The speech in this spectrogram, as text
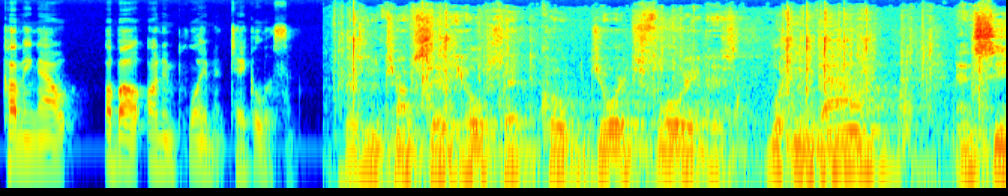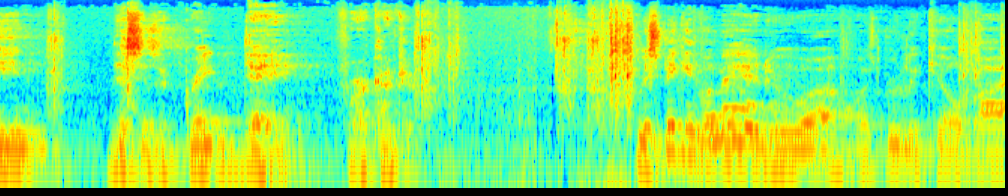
coming out about unemployment. Take a listen. President Trump said he hopes that, quote, George Floyd is looking down and seeing this is a great day for our country. We're speaking of a man who uh, was brutally killed by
